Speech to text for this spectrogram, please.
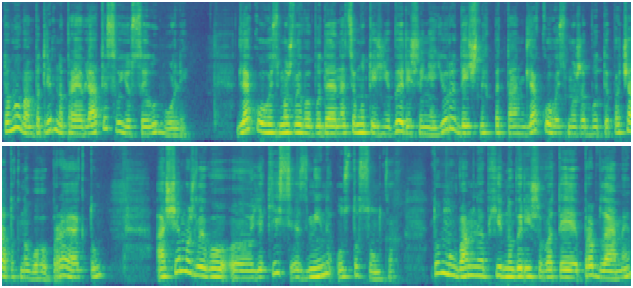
Тому вам потрібно проявляти свою силу волі. Для когось, можливо, буде на цьому тижні вирішення юридичних питань, для когось може бути початок нового проєкту, а ще, можливо, е, якісь зміни у стосунках. Тому вам необхідно вирішувати проблеми,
